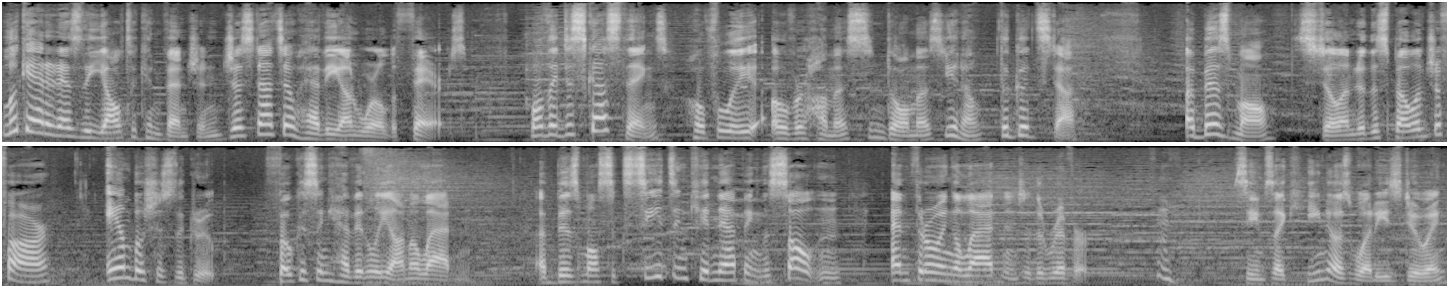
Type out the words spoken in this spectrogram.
Look at it as the Yalta Convention, just not so heavy on world affairs. While they discuss things, hopefully over hummus and dolmas, you know, the good stuff, Abis Mal, still under the spell of Jafar, ambushes the group, focusing heavily on Aladdin. Abis Mal succeeds in kidnapping the Sultan and throwing Aladdin into the river. Hmm, seems like he knows what he's doing.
